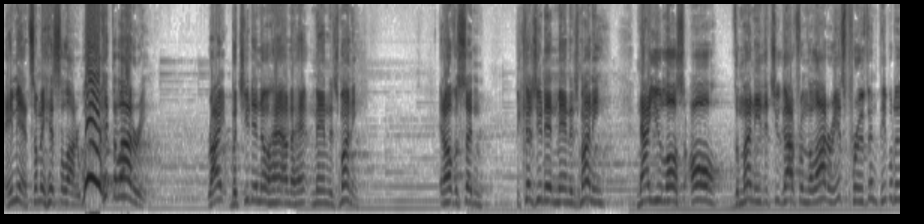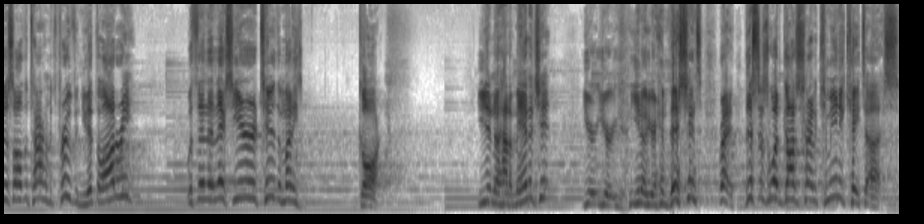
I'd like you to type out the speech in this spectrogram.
Amen. Somebody hits the lottery. Woo, hit the lottery. Right? But you didn't know how to manage money. And all of a sudden, because you didn't manage money, now you lost all the money that you got from the lottery. It's proven. People do this all the time. It's proven. You hit the lottery, within the next year or two, the money's gone. You didn't know how to manage it your, your, you know, your ambitions, right? This is what God's trying to communicate to us.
